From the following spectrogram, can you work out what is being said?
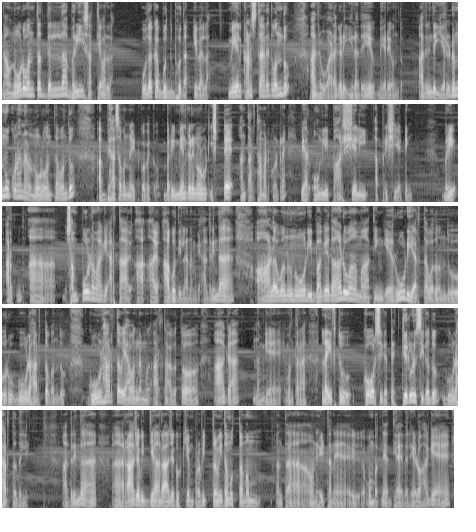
ನಾವು ನೋಡುವಂಥದ್ದೆಲ್ಲ ಬರೀ ಸತ್ಯವಲ್ಲ. ಉದಕ ಬುದ್ಧುದ ಇವೆಲ್ಲ. ಮೇಲೆ ಕಾಣಿಸ್ತಾ ಇರೋದು ಒಂದು, ಆದರೆ ಒಳಗಡೆ ಇರೋದೇ ಬೇರೆ ಒಂದು. ಆದ್ದರಿಂದ ಎರಡನ್ನೂ ಕೂಡ ನಾವು ನೋಡುವಂಥ ಒಂದು ಅಭ್ಯಾಸವನ್ನು ಇಟ್ಕೋಬೇಕು. ಬರೀ ಮೇಲ್ಗಡೆ ನೋಡ್ಬಿಟ್ಟು ಇಷ್ಟೇ ಅಂತ ಅರ್ಥ ಮಾಡಿಕೊಂಡ್ರೆ we are only partially appreciating. ಬರೀ ಅರ್ಥ ಸಂಪೂರ್ಣವಾಗಿ ಅರ್ಥ ಆಗೋದಿಲ್ಲ ನಮಗೆ. ಆದ್ದರಿಂದ ಆಳವನ್ನು ನೋಡಿ ಬಗೆದಾಡುವ ಮಾತಿಂಗೆ ರೂಢಿ ಅರ್ಥವದೊಂದು ರು, ಗೂಢಾರ್ಥವೊಂದು. ಗೂಢಾರ್ಥ ಯಾವಾಗ ನಮಗೆ ಅರ್ಥ ಆಗುತ್ತೋ ಆಗ ನಮಗೆ ಒಂಥರ ಲೈಫ್ದು ಕೋರ್ ಸಿಗುತ್ತೆ, ತಿರುಳು ಸಿಗೋದು ಗೂಢಾರ್ಥದಲ್ಲಿ. ಆದ್ದರಿಂದ ರಾಜವಿದ್ಯಾ ರಾಜಗುಹ್ಯಂ ಪ್ರವಿತ್ರಮಿದಮುತ್ತಮಂ ಅಂತ ಅವನು ಹೇಳ್ತಾನೆ ಒಂಬತ್ತನೇ ಅಧ್ಯಾಯದಲ್ಲಿ ಹೇಳೋ ಹಾಗೆ,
